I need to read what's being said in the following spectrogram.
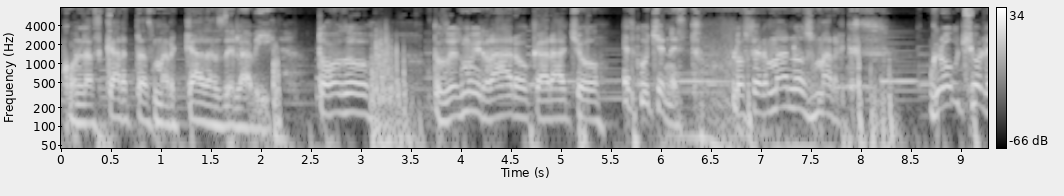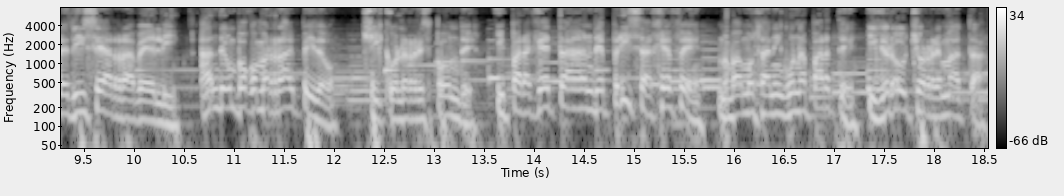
con las cartas marcadas de la vida. Todo, todo es muy raro, caracho. Escuchen esto. Los hermanos Marx. Groucho le dice a Ravelli, ande un poco más rápido. Chico le responde, ¿y para qué tan deprisa, jefe? No vamos a ninguna parte. Y Groucho remata,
